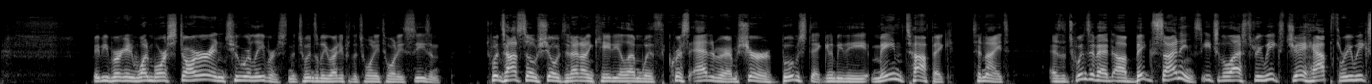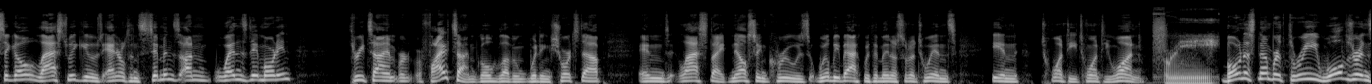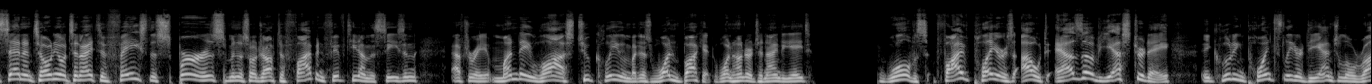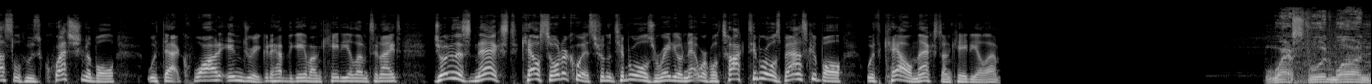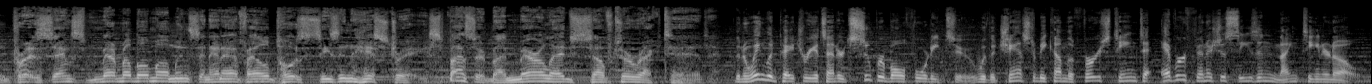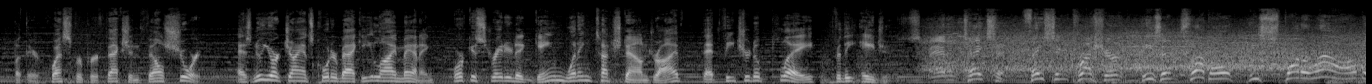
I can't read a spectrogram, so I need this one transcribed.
maybe bring in one more starter and two relievers, and the Twins will be ready for the 2020 season. Twins Hot Stove Show tonight on KDLM with Chris Atterbury. I'm sure Boomstick going to be the main topic tonight as the Twins have had uh, big signings each of the last three weeks. J Happ three weeks ago. Last week it was Andrelton Simmons on Wednesday morning three time or five time gold glove winning shortstop. And last night, Nelson Cruz will be back with the Minnesota Twins in 2021. Free. Bonus number three Wolves are in San Antonio tonight to face the Spurs. Minnesota dropped to 5 and 15 on the season after a Monday loss to Cleveland by just one bucket, 100 to 98. Wolves, five players out as of yesterday, including points leader D'Angelo Russell, who's questionable with that quad injury. Going to have the game on KDLM tonight. Joining us next, Cal Soderquist from the Timberwolves Radio Network. We'll talk Timberwolves basketball with Cal next on KDLM. Westwood One presents memorable moments in NFL postseason history, sponsored by Merrill Edge Self Directed. The New England Patriots entered Super Bowl 42 with a chance to become the first team to ever finish a season 19 0. But their quest for perfection fell short as New York Giants quarterback Eli Manning orchestrated a game winning touchdown drive that featured a play for the ages. Manning takes it, facing pressure. He's in trouble. He's spun around.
